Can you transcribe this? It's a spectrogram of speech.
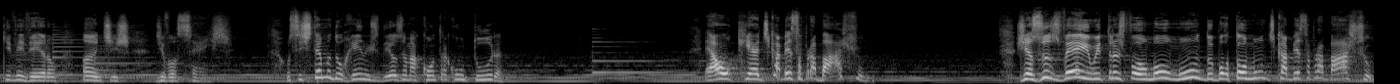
que viveram antes de vocês. O sistema do reino de Deus é uma contracultura. É algo que é de cabeça para baixo. Jesus veio e transformou o mundo, botou o mundo de cabeça para baixo.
